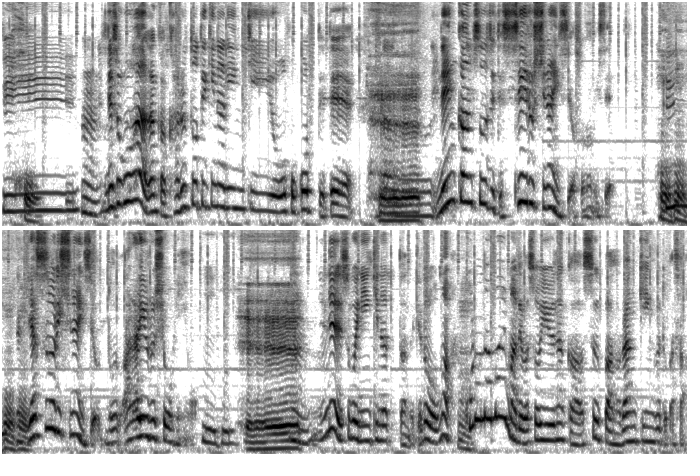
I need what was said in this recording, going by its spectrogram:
へえうん、でそこがなんかカルト的な人気を誇っててあの年間通じてセールしないんですよその店。ほうほうほうほう。へ安売りしないんですよ。どあらゆる商品を。うんですごい人気だったんだけど、まあうん。コロナ前まではそういうなんかスーパーのランキングとかさ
